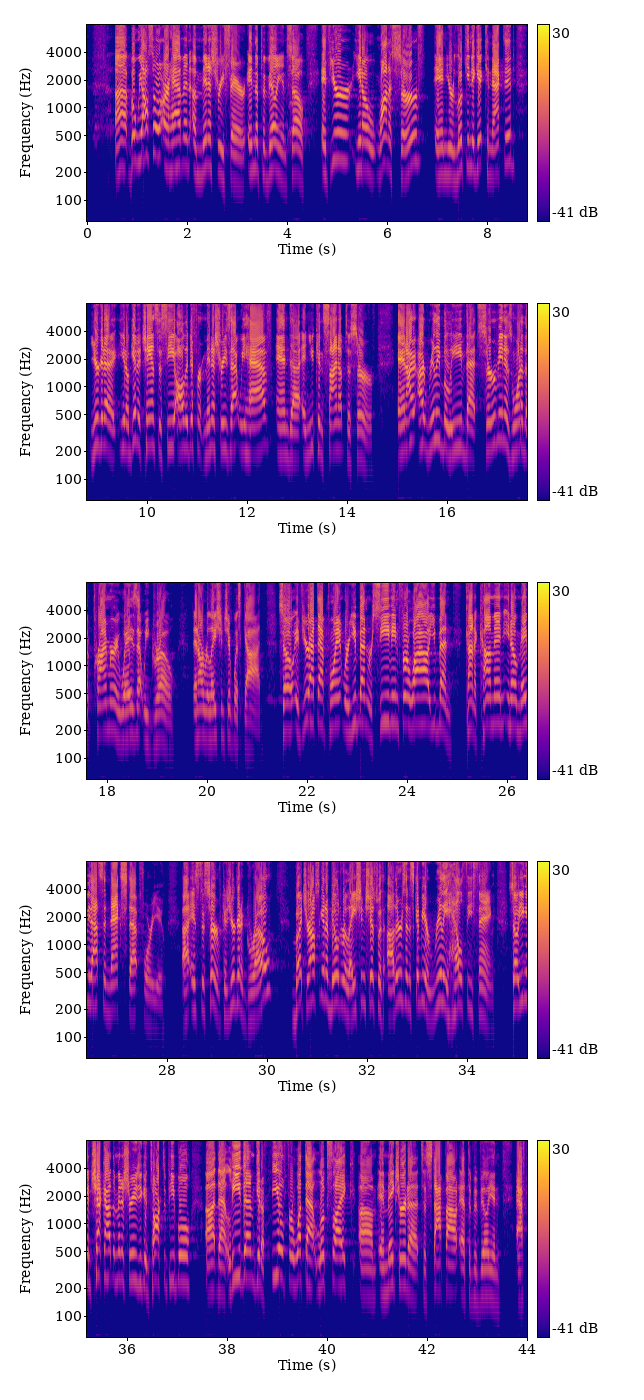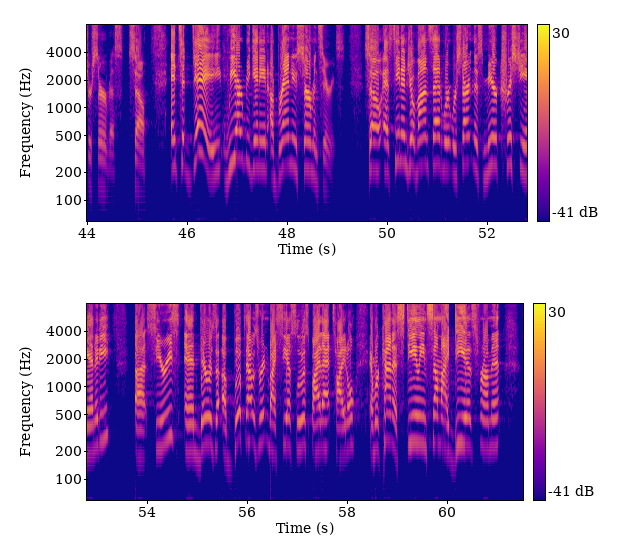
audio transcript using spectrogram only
Uh, but we also are having a ministry fair in the pavilion. So if you're, you know, want to serve, and you're looking to get connected, you're to you know, get a chance to see all the different ministries that we have, and, uh, and you can sign up to serve. And I, I really believe that serving is one of the primary ways that we grow in our relationship with God. So if you're at that point where you've been receiving for a while, you've been kind of coming, you know, maybe that's the next step for you uh, is to serve because you're going to grow but you're also going to build relationships with others, and it's going to be a really healthy thing. So you can check out the ministries, you can talk to people uh, that lead them, get a feel for what that looks like, um, and make sure to, to stop out at the pavilion after service. So, and today we are beginning a brand new sermon series. So, as Tina and Jovan said, we're, we're starting this Mere Christianity uh, series, and there was a, a, book that was written by C.S. Lewis by that title, and we're kind of stealing some ideas from it.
